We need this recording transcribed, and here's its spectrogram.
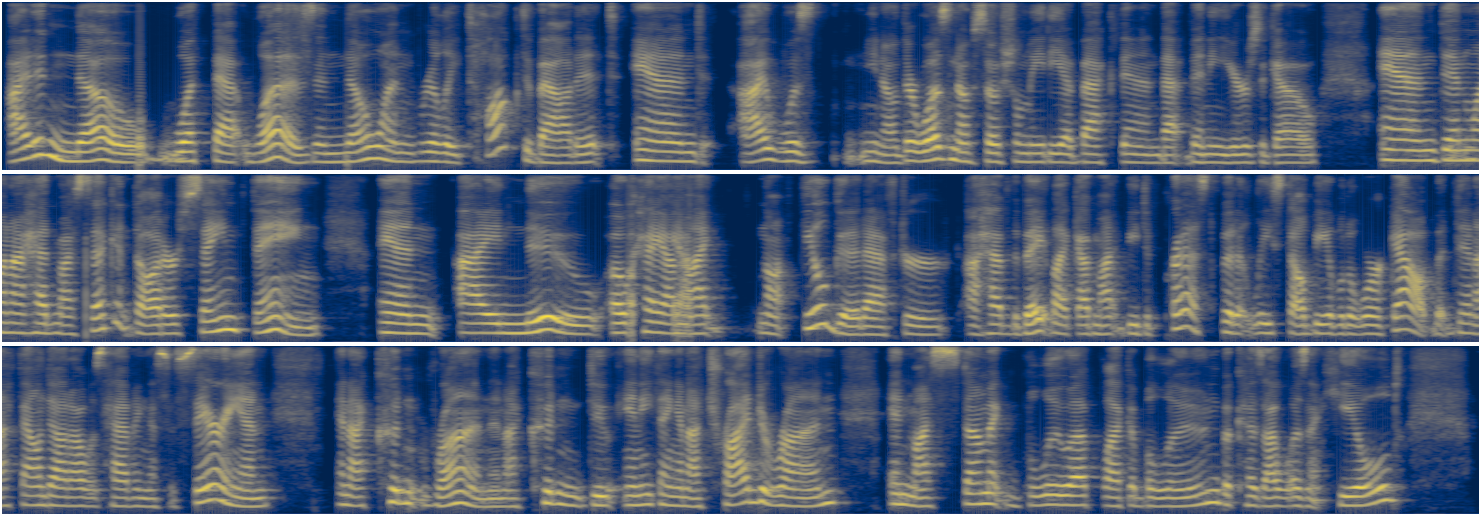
I didn't know what that was, and no one really talked about it. And I was, you know, there was no social media back then that many years ago. And then mm-hmm. when I had my second daughter, same thing. And I knew, okay, I might not feel good after I have the bait, like I might be depressed, but at least I'll be able to work out. But then I found out I was having a cesarean and I couldn't run and I couldn't do anything. And I tried to run and my stomach blew up like a balloon because I wasn't healed.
